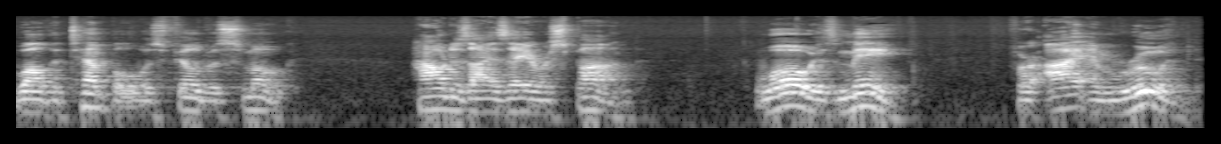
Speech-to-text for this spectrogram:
while the temple was filled with smoke. How does Isaiah respond? Woe is me, for I am ruined.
